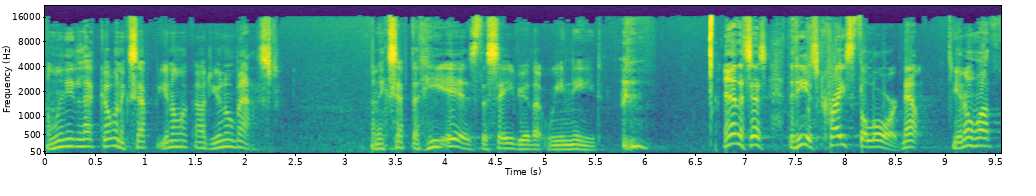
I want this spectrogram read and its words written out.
And we need to let go and accept, you know what, God, you know best. And accept that He is the Savior that we need. and it says that He is Christ the Lord. Now, you know what?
